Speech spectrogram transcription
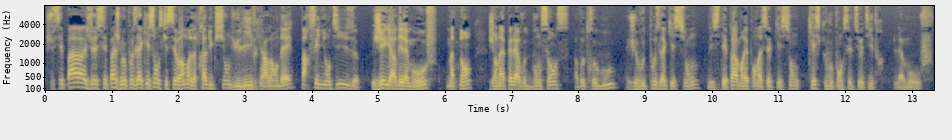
je sais pas, je sais pas, je me pose la question parce que c'est vraiment la traduction du livre irlandais. Par fainéantise, j'ai gardé l'amour ouf. Maintenant, j'en appelle à votre bon sens, à votre goût, je vous pose la question. N'hésitez pas à me répondre à cette question. Qu'est-ce que vous pensez de ce titre, l'amour ouf?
